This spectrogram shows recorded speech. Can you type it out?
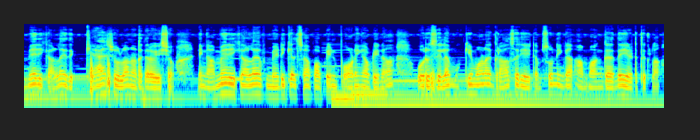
அமெரிக்காவில் இது கேஷுவலாக நடக்கிற விஷயம். நீங்கள் அமெரிக்காவில் மெடிக்கல் ஷாப் அப்படின்னு போனீங்க அப்படின்னா ஒரு சில முக்கியமான கிராசரி ஐட்டம்ஸும் நீங்கள் அங்கேருந்தே எடுத்துக்கலாம்.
